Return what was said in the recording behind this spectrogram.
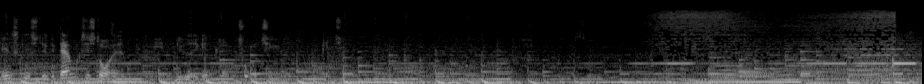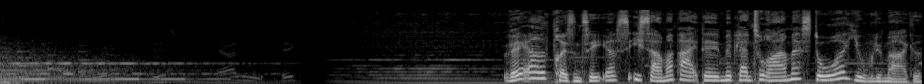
menneskelig stykke Danmarks historie. Vi Nyheder igen kl. 22. Været præsenteres i samarbejde med Plantorama Store Julemarked.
